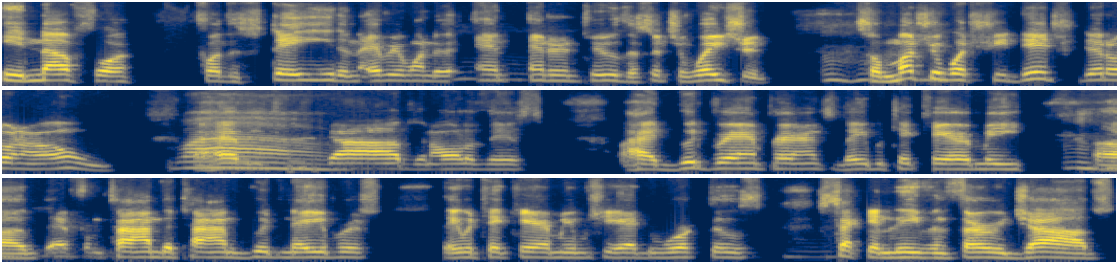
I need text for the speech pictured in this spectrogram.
enough for for the state and everyone to en- Mhm. enter into the situation. So Mhm. much of what she did, she did on her own. uh, having two jobs and all of this. I had good grandparents. They would take care of me. Mhm. Uh, from time to time, good neighbors. They would take care of me when she had to work those second, and even third jobs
